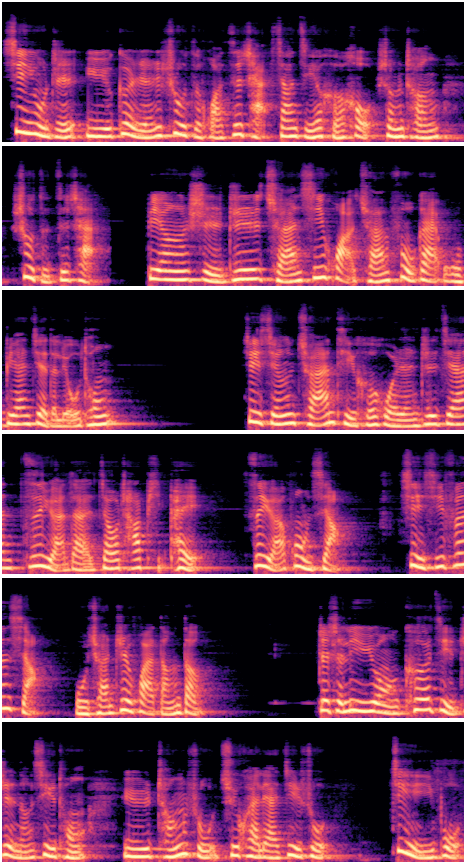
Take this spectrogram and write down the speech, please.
信用值与个人数字化资产相结合后，生成数字资产，并使之全息化、全覆盖、无边界的流通，进行全体合伙人之间资源的交叉匹配、资源共享、信息分享、股权置换等等。这是利用科技智能系统与成熟区块链技术，进一步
